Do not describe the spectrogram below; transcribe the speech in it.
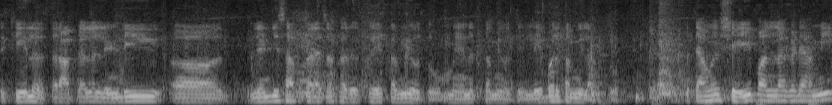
ते केलं तर आपल्याला लेंडी लेंडी साफ करायचा खर्च हे कमी होतो मेहनत कमी होते लेबर कमी लागतो. तर त्यामुळे शेळी पालनाकडे आम्ही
